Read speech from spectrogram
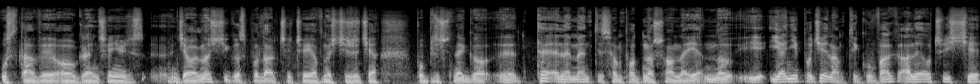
ustawy o ograniczeniu działalności gospodarczej czy jawności życia publicznego, y, te elementy są podnoszone. Ja, no, ja nie podzielam tych uwag, ale oczywiście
